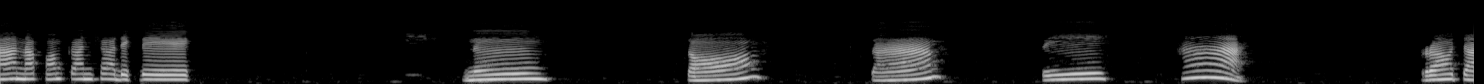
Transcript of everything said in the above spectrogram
ะ นับพร้อมกันค่ะเด็กๆหนึ่งสองสามสี่ ห้า เราจะ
